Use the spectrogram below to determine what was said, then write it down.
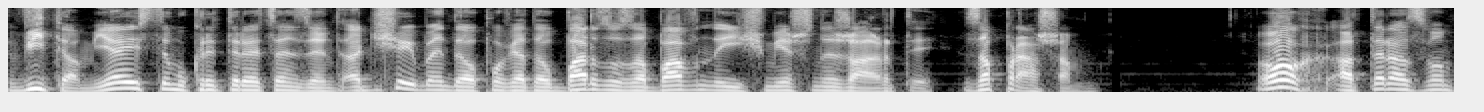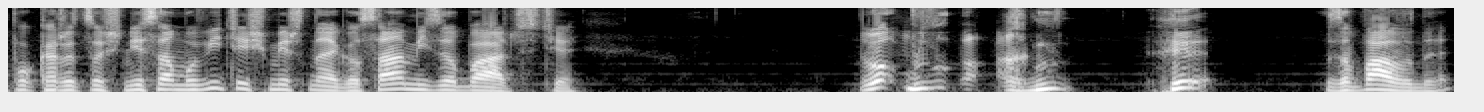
Witam, ja jestem ukryty recenzent, a dzisiaj będę opowiadał bardzo zabawne i śmieszne żarty. Zapraszam. Och, a teraz wam pokażę coś niesamowicie śmiesznego, sami zobaczcie. O, Zabawne.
